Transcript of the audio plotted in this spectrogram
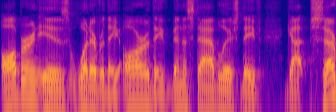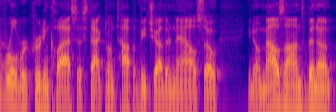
Auburn is whatever they are. They've been established. They've got several recruiting classes stacked on top of each other now. So, you know, Malzahn's been a,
